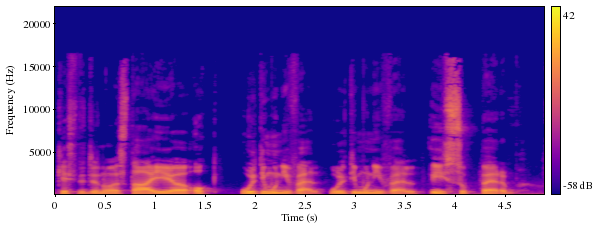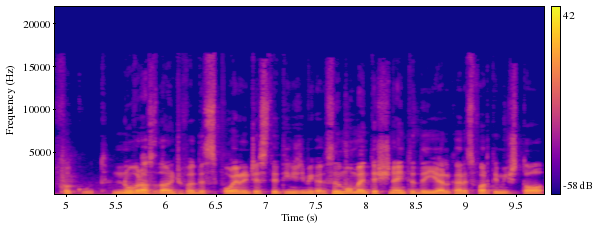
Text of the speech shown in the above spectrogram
chestii de genul ăsta, ai uh, o, ultimul nivel, ultimul nivel e superb făcut. Nu vreau să dau niciun fel de spoiler, nici estetic, nici nimic. Sunt momente și înainte de el care sunt foarte mișto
